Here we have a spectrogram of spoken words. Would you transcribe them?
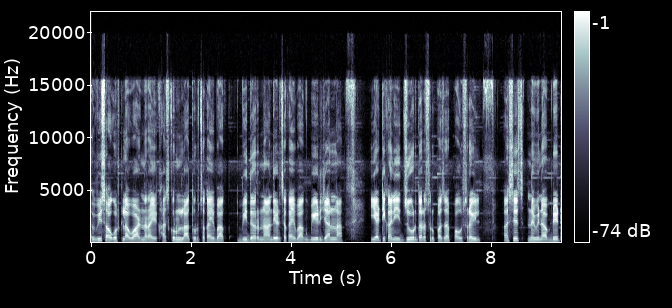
वीस ऑगस्टला वाढणार आहे. खास करून लातूरचा काही भाग बिदर नांदेडचा काही भाग बीड जालना या ठिकाणी जोरदार स्वरूपाचा पाऊस राहील. असेच नवीन अपडेट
